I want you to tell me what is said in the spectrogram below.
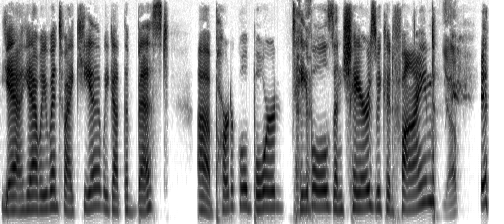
Yeah, yeah, we went to IKEA. We got the best uh, particle board tables and chairs we could find, yep.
